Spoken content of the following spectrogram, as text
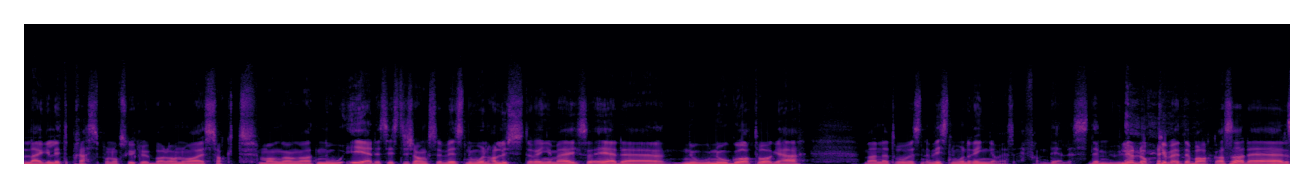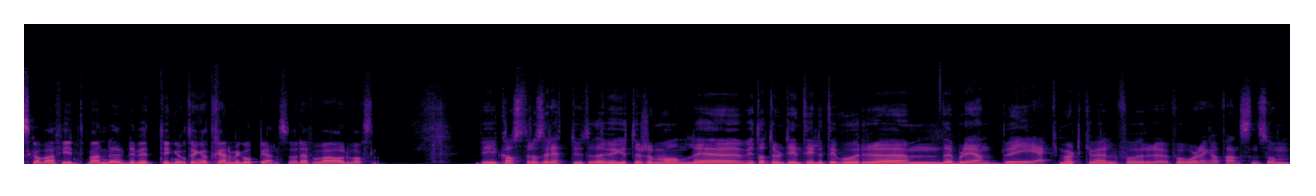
legge litt press på norske klubber. da. Nå har jeg sagt mange ganger at nå er det siste sjanse. Hvis noen har lyst til å ringe meg, så er det Nå, nå går toget her. Men jeg tror hvis, hvis noen ringer meg, så er det fremdeles Det er mulig å lokke meg tilbake, altså. Det, det skal være fint. Men det, det blir tyngre og tyngre å trene meg opp igjen, så det får være advarselen. Vi kaster oss rett ut i det, vi gutter, som vanlig. Vi tar turen til Intility, hvor eh, det ble en bekmørkt kveld for, for Vålerenga-fansen. som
